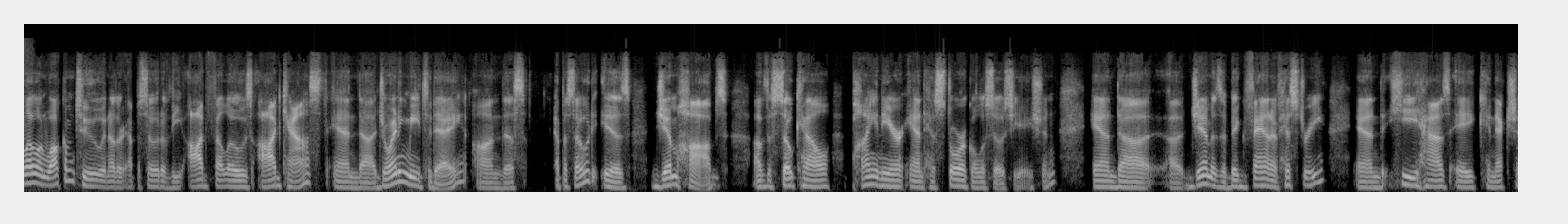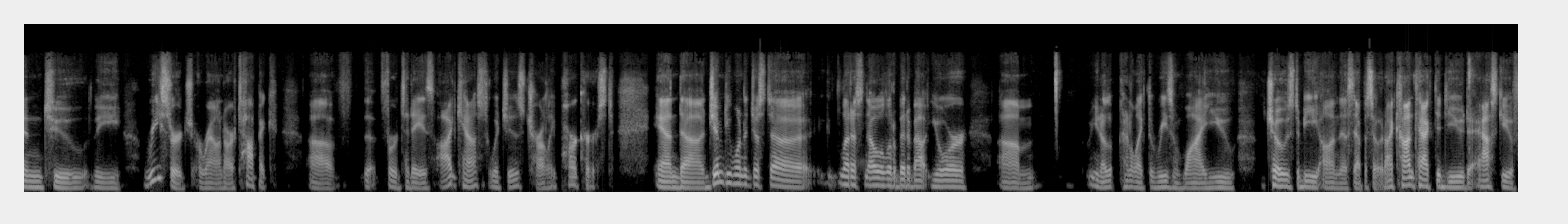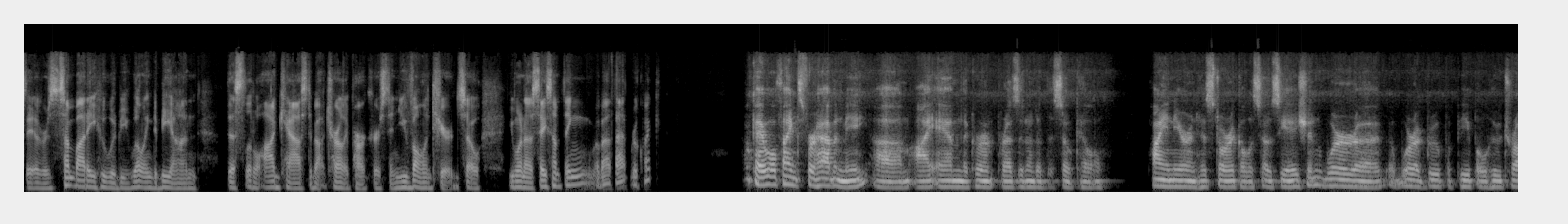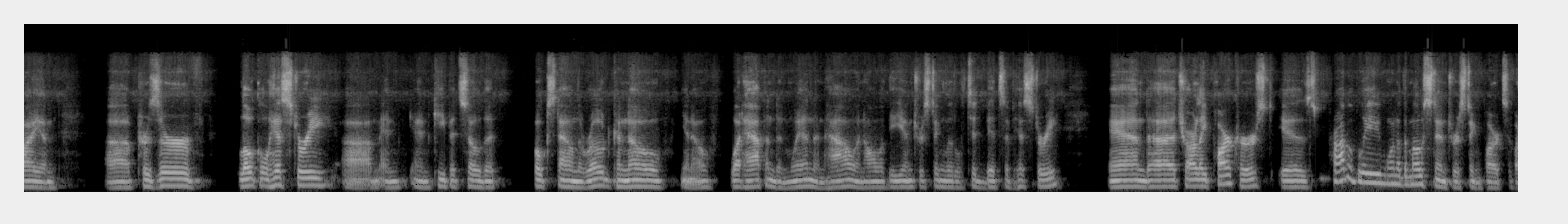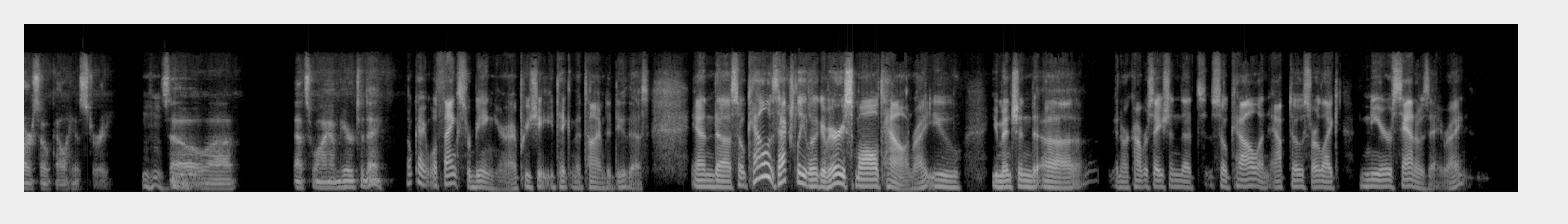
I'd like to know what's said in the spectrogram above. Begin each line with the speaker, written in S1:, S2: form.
S1: Hello and welcome to another episode of the Odd Fellows Oddcast. And uh, joining me today on this episode is Jim Hobbs of the Soquel Pioneer and Historical Association. And uh, uh, Jim is a big fan of history, and he has a connection to the research around our topic uh, for today's oddcast, which is Charlie Parkhurst. And uh, Jim, do you want to just uh, let us know a little bit about your, um, you know, kind of like the reason why you chose to be on this episode? I contacted you to ask you if there was somebody who would be willing to be on this little oddcast about Charlie Parkhurst, and you volunteered. So you want to say something about that real quick?
S2: Okay, well, thanks for having me. Um, I am the current president of the Soquel Pioneer and Historical Association. We're a, we're a group of people who try and uh, preserve local history um, and, and keep it so that folks down the road can know, you know, what happened and when and how and all of the interesting little tidbits of history. And uh, Charlie Parkhurst is probably one of the most interesting parts of our Soquel history. Mm-hmm. So uh, that's why I'm here today.
S1: Okay, well, thanks for being here. I appreciate you taking the time to do this. And uh, Soquel is actually like a very small town, right? You you mentioned uh, in our conversation that Soquel and Aptos are like near San Jose, right?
